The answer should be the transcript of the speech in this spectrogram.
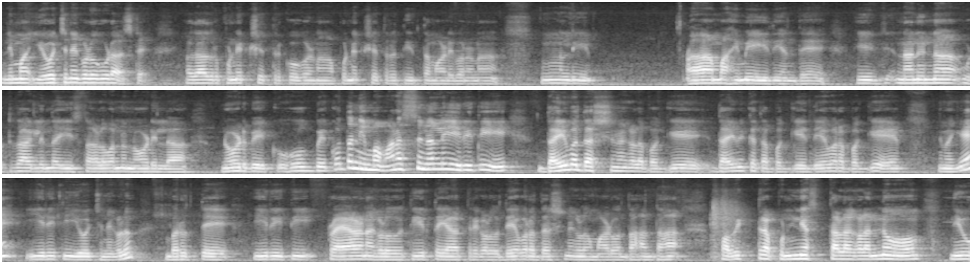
ನಿಮ್ಮ ಯೋಚನೆಗಳು ಕೂಡ ಅಷ್ಟೇ. ಯಾವುದಾದ್ರೂ ಪುಣ್ಯಕ್ಷೇತ್ರಕ್ಕೆ ಹೋಗೋಣ, ಪುಣ್ಯಕ್ಷೇತ್ರ ತೀರ್ಥ ಮಾಡಿ ಬರೋಣ, ಅಲ್ಲಿ ಆ ಮಹಿಮೆ ಇದೆಯಂತೆ. ಈ ನಾನು ಇನ್ನೂ ಹುಟ್ಟಿದಾಗ್ಲಿಂದ ಈ ಸ್ಥಳವನ್ನು ನೋಡಿಲ್ಲ. ನೋಡಬೇಕು, ಹೋಗಬೇಕು ಅಂತ ನಿಮ್ಮ ಮನಸ್ಸಿನಲ್ಲಿ ಈ ರೀತಿ ದೈವ ದರ್ಶನಗಳ ಬಗ್ಗೆ, ದೈವಿಕದ ಬಗ್ಗೆ, ದೇವರ ಬಗ್ಗೆ ನಿಮಗೆ ಈ ರೀತಿ ಯೋಚನೆಗಳು ಬರುತ್ತೆ. ಈ ರೀತಿ ಪ್ರಯಾಣಗಳು, ತೀರ್ಥಯಾತ್ರೆಗಳು, ದೇವರ ದರ್ಶನಗಳು ಮಾಡುವಂತಹ ಪವಿತ್ರ ಪುಣ್ಯ ಸ್ಥಳಗಳನ್ನು ನೀವು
